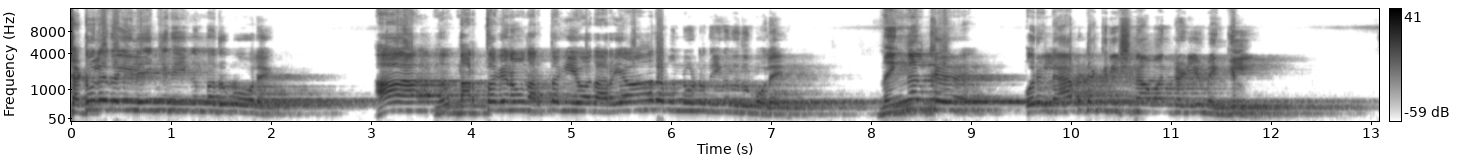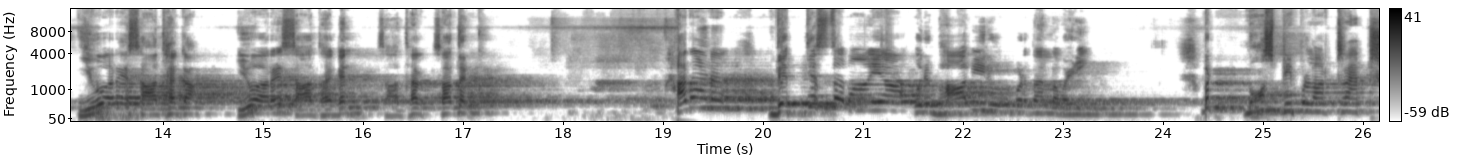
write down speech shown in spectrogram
ചടുലതയിലേക്ക് നീങ്ങുന്നത് പോലെ ആ നർത്തകനോ നർത്തകിയോ അത് അറിയാതെ മുന്നോട്ട് നീങ്ങുന്നത് പോലെ നിങ്ങൾക്ക് ഒരു ലാബ് ടെക്നീഷ്യൻ ആവാൻ കഴിയുമെങ്കിൽ you are a sadhaka you are a സാധകൻ സാധക് സാധക്. അതാണ് വ്യത്യസ്തമായ ഒരു ഭാവി രൂപപ്പെടുത്താനുള്ള വഴി but most people are trapped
